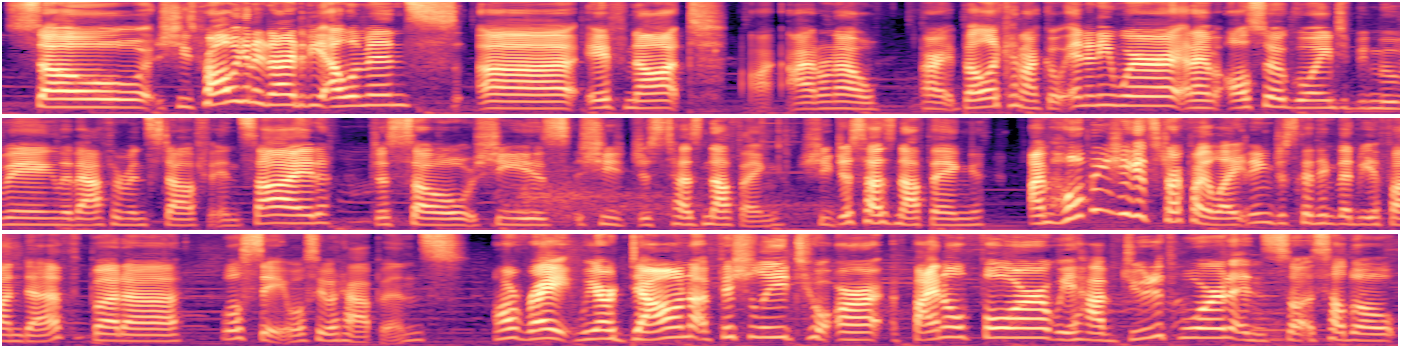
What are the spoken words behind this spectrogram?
so she's probably gonna die to the elements. Uh, if not, I, I don't know. All right, Bella cannot go in anywhere, and I'm also going to be moving the bathroom and stuff inside, just so she's she just has nothing. She just has nothing. I'm hoping she gets struck by lightning, just I think that'd be a fun death, but uh, we'll see. We'll see what happens. All right, we are down officially to our final four. We have Judith Ward and Seldo.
